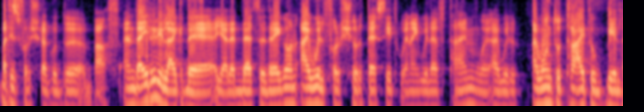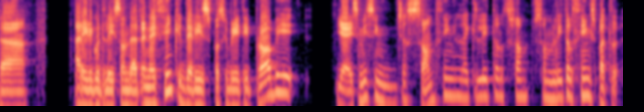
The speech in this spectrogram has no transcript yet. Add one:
But it's for sure a good uh, buff, and I really like the yeah that that dragon. I will for sure test it when I will have time. Where I will I want to try to build a a really good list on that. And I think there is possibility. Probably, yeah, it's missing just something like little some some little things, but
